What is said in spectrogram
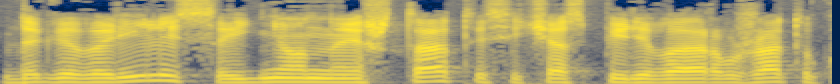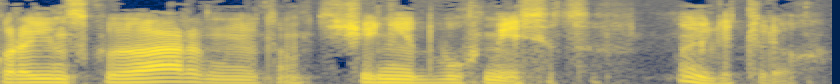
договорились, Соединенные Штаты сейчас перевооружат украинскую армию там, в течение двух месяцев, ну или трех.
